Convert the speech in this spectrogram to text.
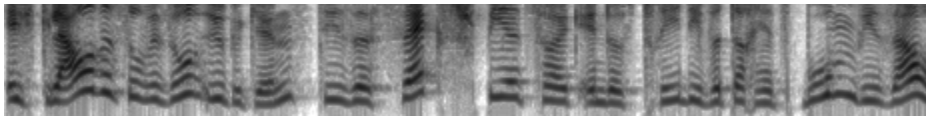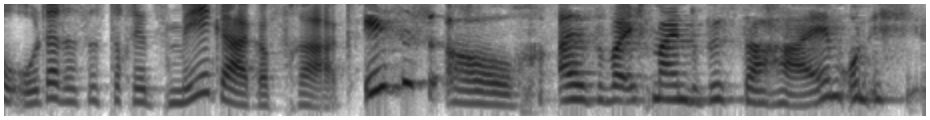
ich glaube sowieso übrigens, diese Sexspielzeugindustrie, die wird doch jetzt boomen wie Sau, oder? Das ist doch jetzt mega gefragt. Ist es auch. Also, weil ich meine, du bist daheim und ich,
